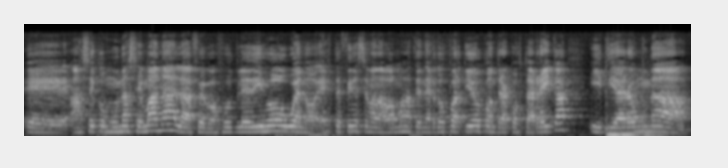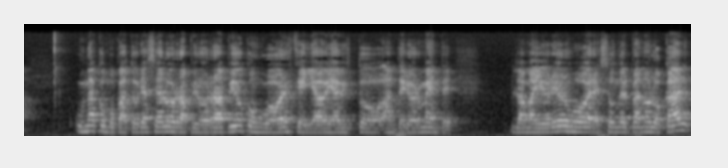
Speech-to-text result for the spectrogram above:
Eh, hace como una semana la FEBAFUT le dijo, bueno, este fin de semana vamos a tener dos partidos contra Costa Rica y tiraron una, una convocatoria hacia lo rápido, rápido con jugadores que ya había visto anteriormente. La mayoría de los jugadores son del plano local,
